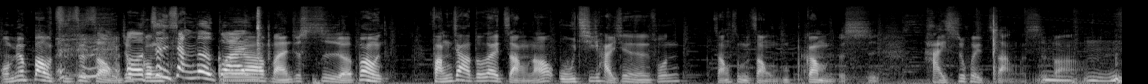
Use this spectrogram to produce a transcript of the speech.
我们要抱持这种就哦正向乐观，对啊，反正就是了，不然房价都在涨，然后无期海鲜的人说。涨什么涨？我们不干我们的事，还是会涨，是吧？嗯，嗯，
